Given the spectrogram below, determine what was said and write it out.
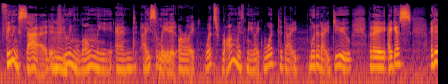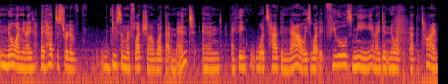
feeling sad and mm-hmm. feeling lonely and isolated or like what's wrong with me? Like what did I what did I do? But I I guess I didn't know. I mean I, I had to sort of do some reflection on what that meant. And I think what's happened now is what it fuels me and I didn't know at the, at the time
